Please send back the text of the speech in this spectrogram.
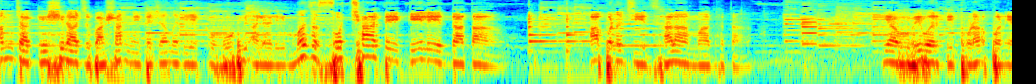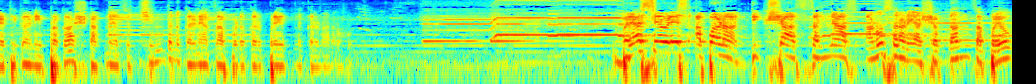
आमच्या केशिराज भाषांनी त्याच्यामध्ये एक होबी आलेली मज स्वच्छाते केले दाता. आपणची झाला माघता या उभीवरती थोडा आपण या ठिकाणी प्रकाश टाकण्याचं चिंतन करण्याचा आपण प्रयत्न करणार आहोत. बऱ्याचशा वेळेस आपण दीक्षा संन्यास अनुसरण या शब्दांचा प्रयोग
